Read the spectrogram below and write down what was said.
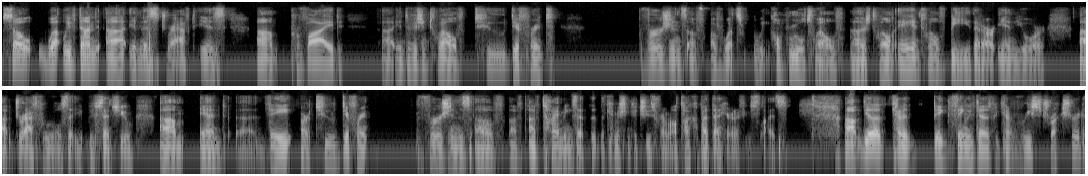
So what we've done uh, in this draft is um, provide uh, in Division 12 two different versions of, of what's we call Rule 12. Uh, there's 12A and 12B that are in your uh, draft rules that we've sent you. Um, and uh, they are two different versions of, of, of timings that the, the, commission could choose from. I'll talk about that here in a few slides. Um, the other kind of big thing we've done is we kind of restructured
